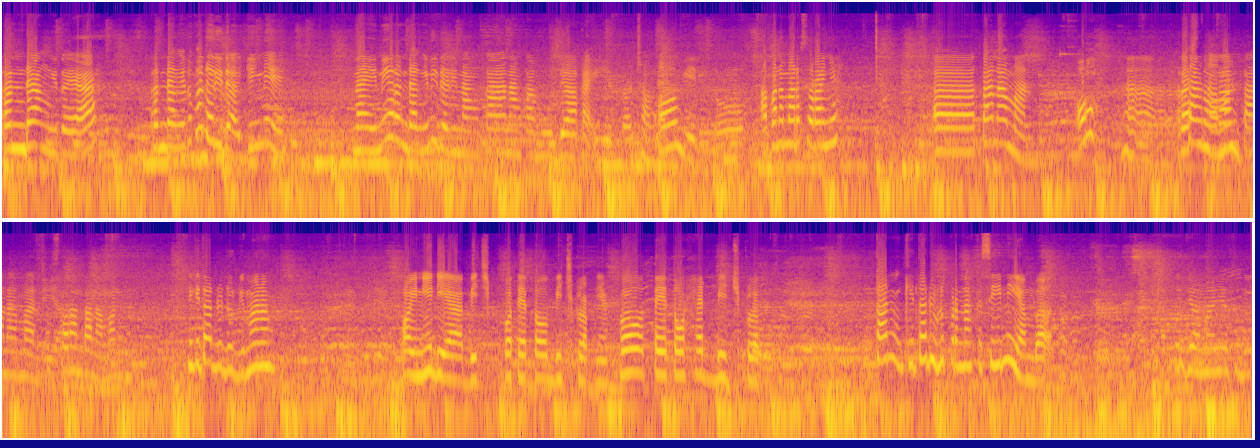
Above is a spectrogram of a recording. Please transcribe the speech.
rendang gitu ya. Rendang itu kan dari daging nih. Nah ini rendang ini dari nangka, nangka muda kayak gitu contoh. Oh gitu. Apa nama restorannya? Eh, tanaman. Oh, Restoran Tanaman? tanaman, iya. restoran tanaman. Ini kita duduk di mana? Oh ini dia Beach Potato Beach Clubnya. Potato Head Beach Club. Kan kita dulu pernah ke sini ya Mbak. Waktu zamannya sebelum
